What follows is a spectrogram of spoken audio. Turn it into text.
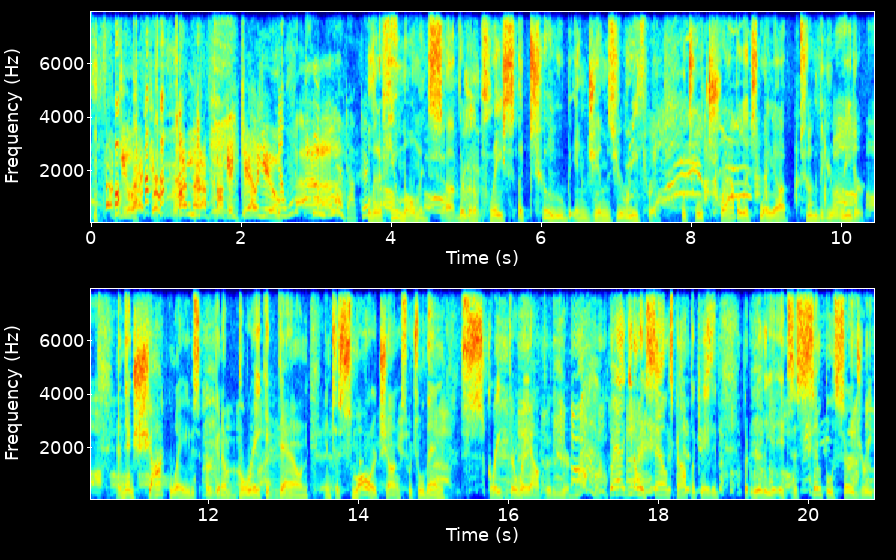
Fuck you, Edgar. I'm gonna fucking kill you. Now, what are we seeing here, doctor? Well, in a few moments, uh, they're going to place a tube in Jim's urethra, which will travel its way up to the ureter. And then shock waves are going to break it down into smaller chunks, which will then scrape their way out through the urine. Well, you know, it sounds complicated, but really, it's a simple surgery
